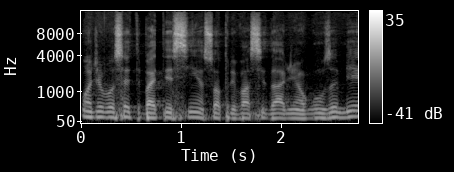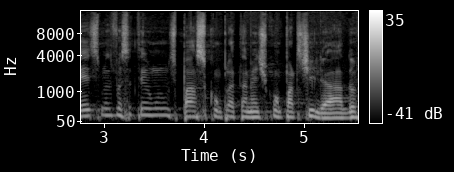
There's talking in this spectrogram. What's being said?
onde você vai ter sim a sua privacidade em alguns ambientes, mas você tem um espaço completamente compartilhado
